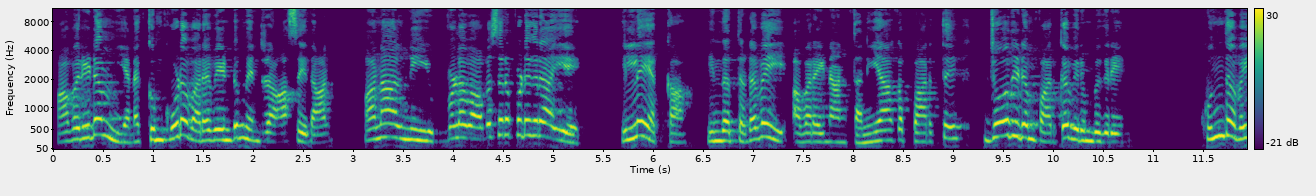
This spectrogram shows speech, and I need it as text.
அவரிடம் எனக்கும் கூட வர வேண்டும் என்ற ஆசைதான். ஆனால் நீ இவ்வளவு அவசரப்படுகிறாயே. இல்லை அக்கா இந்த தடவை அவரை நான் தனியாக பார்த்து ஜோதிடம் பார்க்க விரும்புகிறேன். குந்தவை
